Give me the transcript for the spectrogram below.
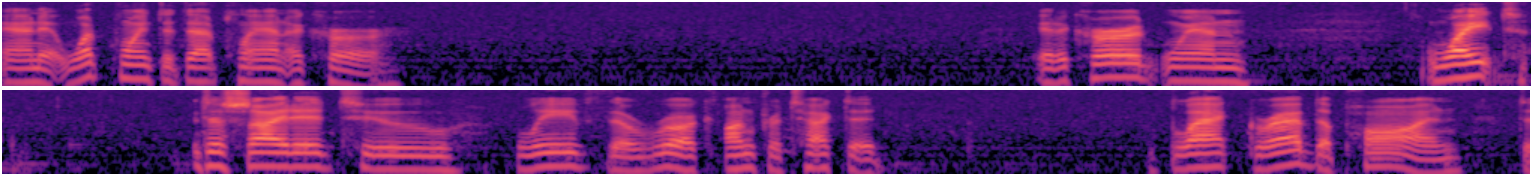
And at what point did that plan occur? It occurred when white decided to leave the rook unprotected. Black grabbed a pawn to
